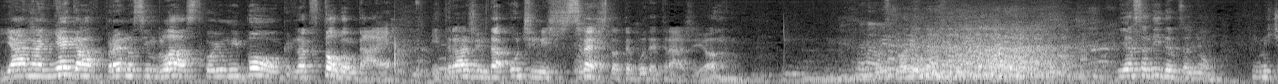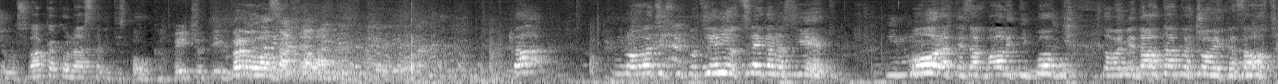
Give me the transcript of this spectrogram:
Ja na njega prenosim vlast koju mi Bog nad tobom daje. I tražim da učiniš sve što te bude tražio. Gospodine, ja sad idem za njom i mi ćemo svakako nastaviti s poukama. Biću ti vrlo zahvalan. Da, novac je skupocijeniji od svega na svijetu. I morate zahvaliti Bogu što vam je dao takva čovjeka za oca.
